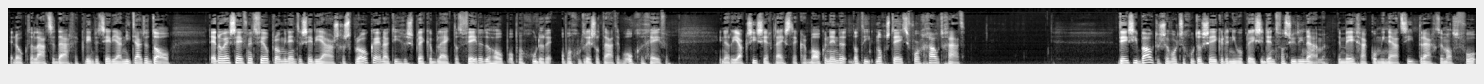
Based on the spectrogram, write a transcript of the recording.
En ook de laatste dagen klimt het CDA niet uit het dal. De NOS heeft met veel prominente CDA'ers gesproken en uit die gesprekken blijkt dat velen de hoop op een, op een goed resultaat hebben opgegeven. In een reactie zegt lijsttrekker Balkenende dat hij nog steeds voor goud gaat. Desi Bouterse wordt zo goed als zeker de nieuwe president van Suriname. De megacombinatie draagt hem, als voor,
